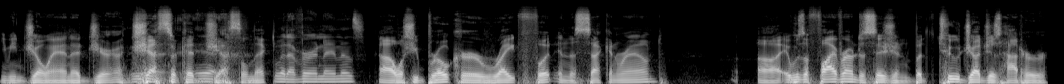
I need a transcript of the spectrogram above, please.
You mean Joanna Jer- Jessica yeah. Jesselnick? Whatever her name is. Uh, well, she broke her right foot in the second round. Uh, it was a five round decision, but two judges had her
